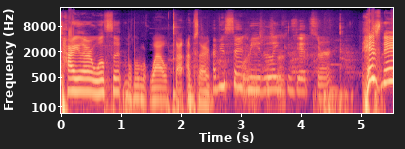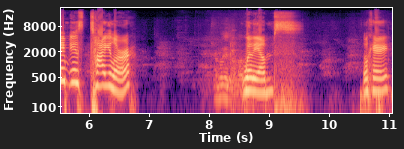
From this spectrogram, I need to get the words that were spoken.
Tyler Wilson. Wow, that, I'm sorry. Have you sent me the link yet, sir? His name is Tyler I know he's on that. Williams. Okay.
